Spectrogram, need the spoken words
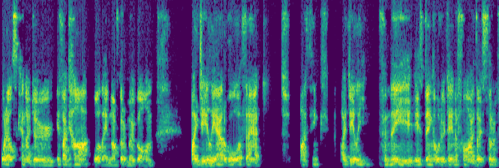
What else can I do? If I can't, well, then I've got to move on. Ideally, out of all of that, I think ideally for me is being able to identify those sort of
